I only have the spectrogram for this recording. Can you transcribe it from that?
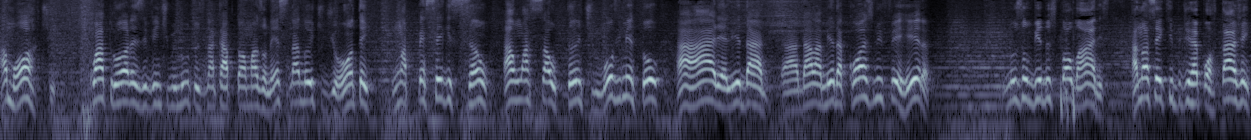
a morte. 4 horas e 20 minutos na capital amazonense, na noite de ontem, uma perseguição a um assaltante movimentou a área ali da, a, da Alameda Cosme Ferreira, no Zumbi dos Palmares. A nossa equipe de reportagem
